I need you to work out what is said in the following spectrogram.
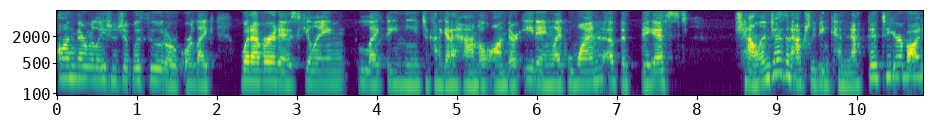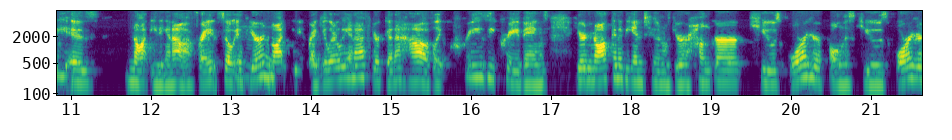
on their relationship with food or or like whatever it is, feeling like they need to kind of get a handle on their eating, like one of the biggest challenges in actually being connected to your body is not eating enough, right? So if you're not eating regularly enough, you're going to have like crazy cravings. You're not going to be in tune with your hunger cues or your fullness cues or your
